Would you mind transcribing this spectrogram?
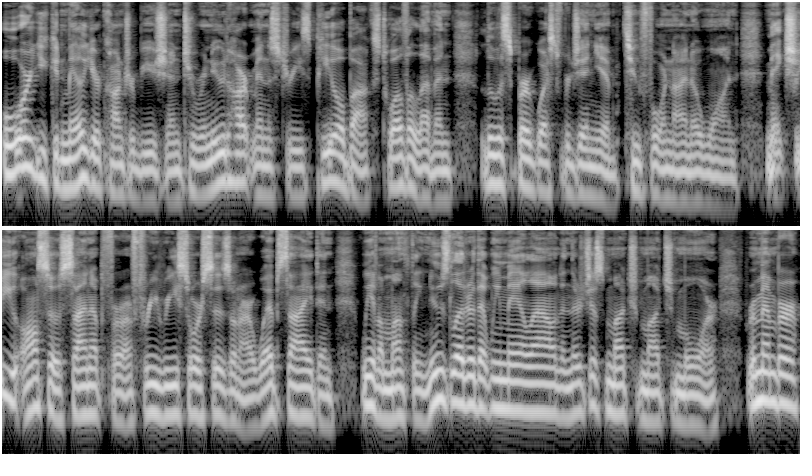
Or you can mail your contribution to Renewed Heart Ministries, P.O. Box 1211, Lewisburg, West Virginia 24. 4901. Make sure you also sign up for our free resources on our website, and we have a monthly newsletter that we mail out, and there's just much, much more. Remember,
